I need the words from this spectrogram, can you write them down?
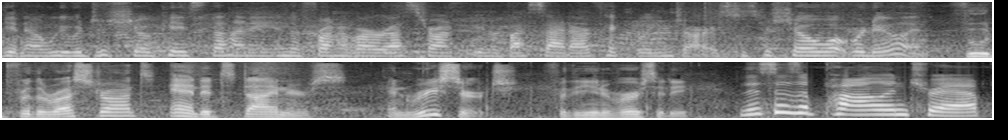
you know we would just showcase the honey in the front of our restaurant, you know, beside our pickling jars, just to show what we're doing. Food for the restaurant and its diners, and research for the university. This is a pollen trap,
